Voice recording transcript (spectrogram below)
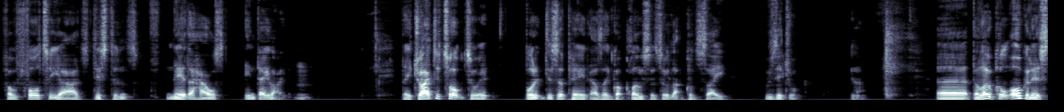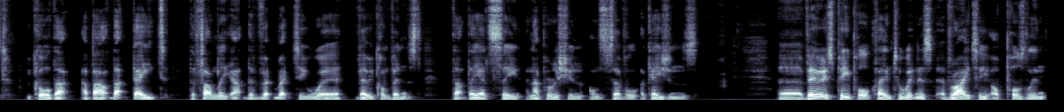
from 40 yards distance near the house in daylight. Mm. They tried to talk to it, but it disappeared as they got closer, so that could say residual. You know. Uh, the local organist recalled that about that date, the family at the rectory were very convinced that they had seen an apparition on several occasions. Uh, various people claimed to witness a variety of puzzling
